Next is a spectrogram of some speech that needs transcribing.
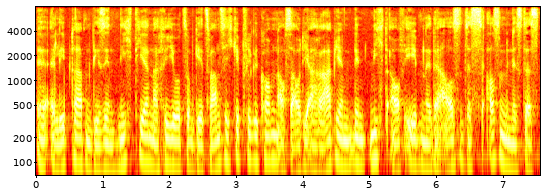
äh, erlebt haben, die sind nicht hier nach Rio zum G20-Gipfel gekommen. Auch Saudi-Arabien nimmt nicht auf Ebene der Außen des Außenministers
